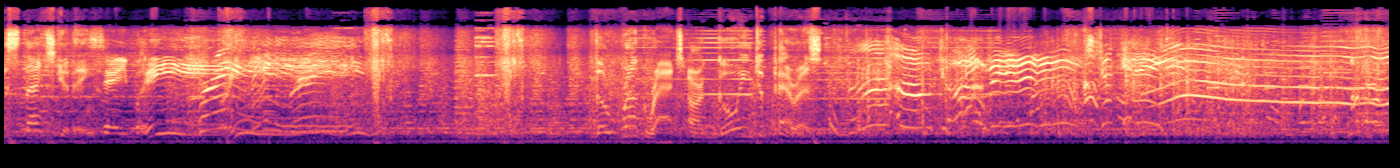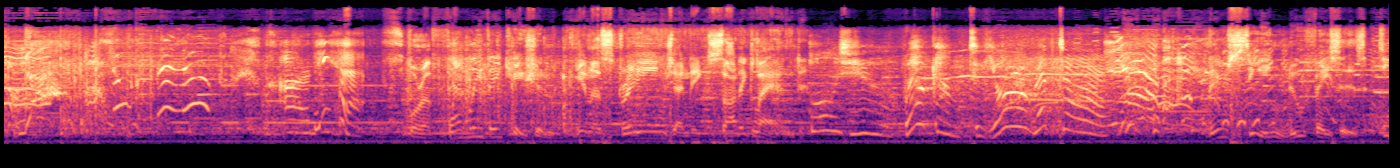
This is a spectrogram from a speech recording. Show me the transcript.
This Thanksgiving, Say breathe. the Rugrats are going to Paris Uh-oh, Toby! For a family vacation in a strange and exotic land. Bonjour. Welcome to your faces, Do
